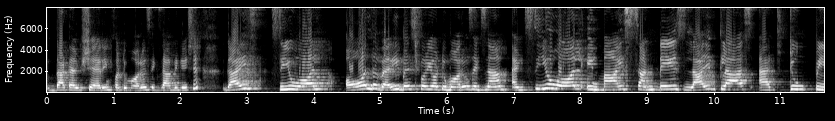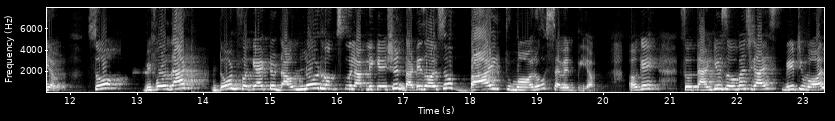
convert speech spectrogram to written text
that I'm sharing for tomorrow's examination. Guys, see you all all the very best for your tomorrow's exam and see you all in my Sunday's live class at 2 p.m. So before that, don't forget to download homeschool application that is also by tomorrow 7 p.m. Okay, so thank you so much guys. Meet you all.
